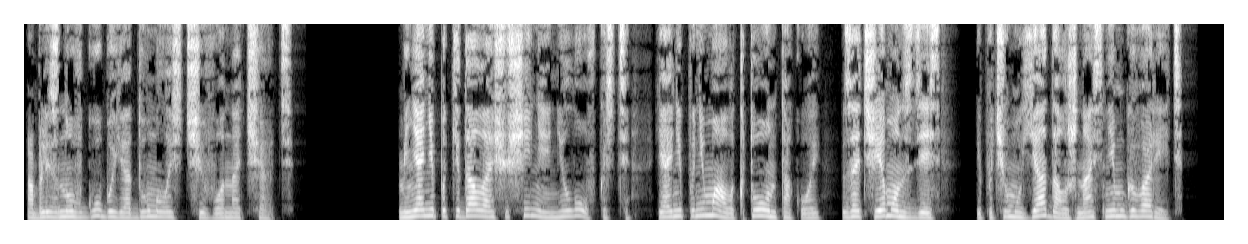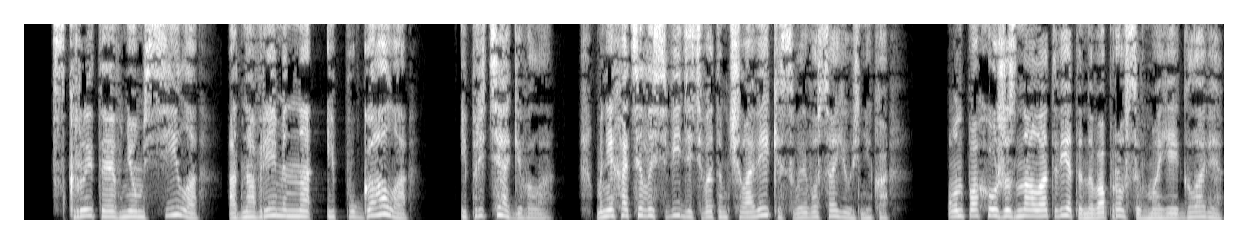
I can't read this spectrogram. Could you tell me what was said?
Облизнув губы, я думала, с чего начать. Меня не покидало ощущение неловкости. Я не понимала, кто он такой, зачем он здесь и почему я должна с ним говорить. Скрытая в нем сила одновременно и пугала, и притягивала. Мне хотелось видеть в этом человеке своего союзника. Он, похоже, знал ответы на вопросы в моей голове.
